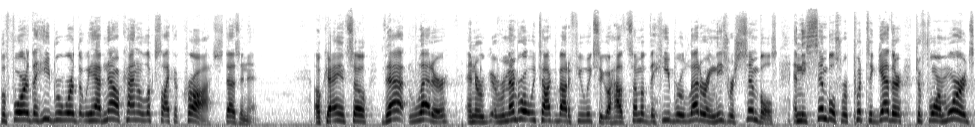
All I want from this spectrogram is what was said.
before the Hebrew word that we have now, kind of looks like a cross, doesn't it? Okay, and so that letter, and remember what we talked about a few weeks ago, how some of the Hebrew lettering, these were symbols, and these symbols were put together to form words,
